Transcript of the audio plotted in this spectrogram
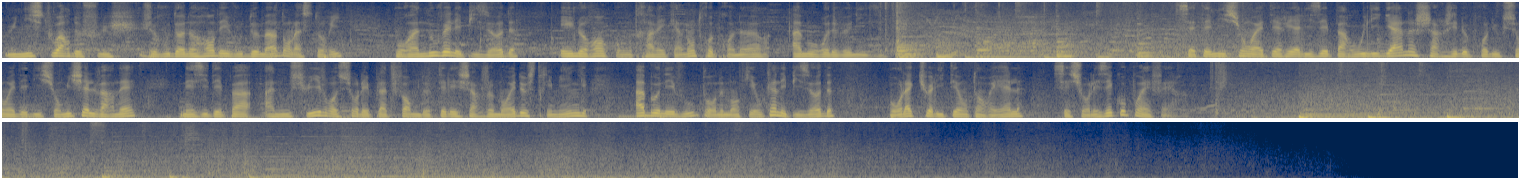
une histoire de flux. Je vous donne rendez-vous demain dans la story pour un nouvel épisode et une rencontre avec un entrepreneur amoureux de Venise. Cette émission a été réalisée par Willy Gann, chargé de production et d'édition Michel Varnet. N'hésitez pas à nous suivre sur les plateformes de téléchargement et de streaming. Abonnez-vous pour ne manquer aucun épisode. Pour l'actualité en temps réel, c'est sur leséchos.fr.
